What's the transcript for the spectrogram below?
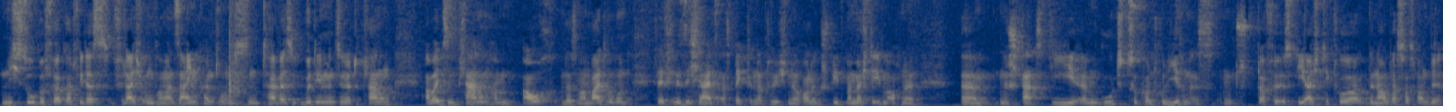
nicht so bevölkert, wie das vielleicht irgendwann mal sein könnte und es sind teilweise überdimensionierte Planungen. Aber diese Planungen haben auch, und das ist noch ein weiterer Grund, sehr viele Sicherheitsaspekte natürlich eine Rolle gespielt. Man möchte eben auch eine, ähm, eine Stadt, die ähm, gut zu kontrollieren ist. Und dafür ist die Architektur genau das, was man will.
